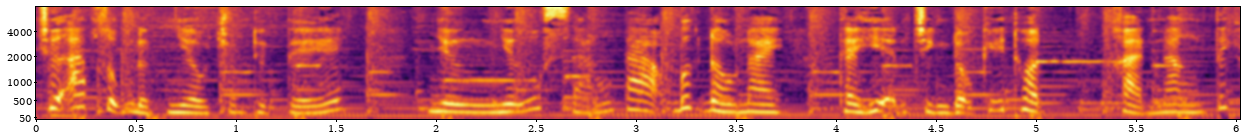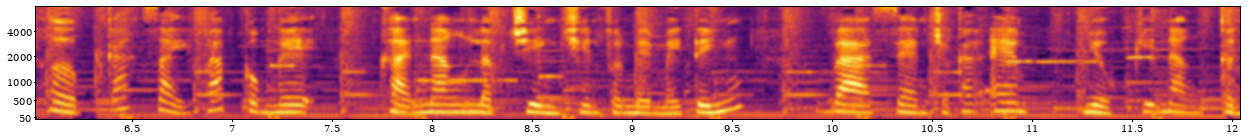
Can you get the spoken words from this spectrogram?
chưa áp dụng được nhiều trong thực tế, nhưng những sáng tạo bước đầu này thể hiện trình độ kỹ thuật, khả năng tích hợp các giải pháp công nghệ, khả năng lập trình trên phần mềm máy tính và rèn cho các em nhiều kỹ năng cần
